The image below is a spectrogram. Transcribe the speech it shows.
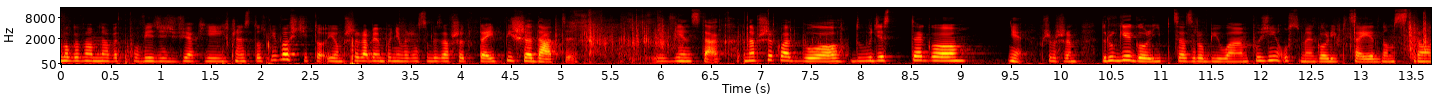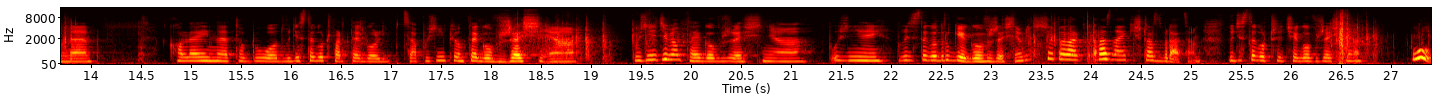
mogę Wam nawet powiedzieć, w jakiej częstotliwości to ją przerabiam, ponieważ ja sobie zawsze tutaj piszę daty. Więc tak, na przykład było 20. Nie, przepraszam, 2 lipca zrobiłam, później 8 lipca jedną stronę. Kolejne to było 24 lipca, później 5 września, później 9 września, później 22 września. Widzicie, to tak raz na jakiś czas wracam. 23 września. Uuu,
